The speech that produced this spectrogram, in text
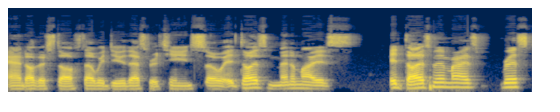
and other stuff that we do that's routine. So it does minimize it does minimize risk,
